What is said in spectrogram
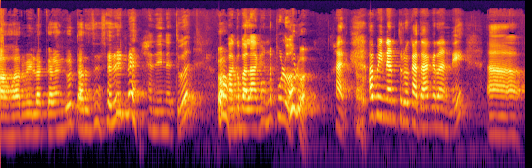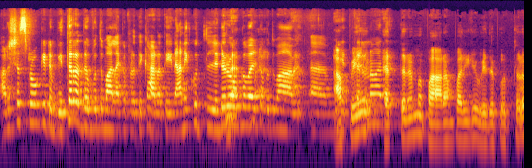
ආහාර වේලක් අරන් ගියොත් අරස සැරෙන්නේ නැහැ. හැදෙන්නේ නැතුව. වග බලා ගන්න පුළුවන්. පුළුවන්. හරි. අපි ඉන්න අනතුරුව කතා කරන්නේ අර්ශස් රෝගයට විතරද ඔබතුමා ළඟ ප්‍රතිකාර තියෙන අනිකුත් ලෙඩ රෝග වලට ඔබතුමා අපේ? ඇත්තටම පාරම්පරික වෙද පොත්වල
